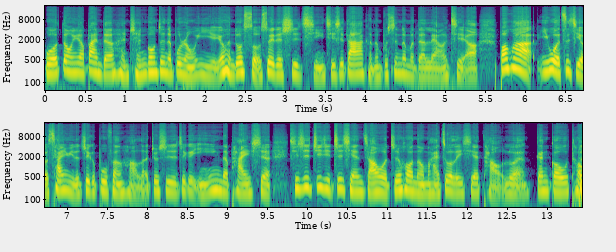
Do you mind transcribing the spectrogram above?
活动要办得很成功，真的不容易，有很多琐碎的事情，其实大家可能不是那么的了解啊。包括以我自己有参与的这个部分，好了，就是这个影音的拍摄。其实 Gigi 之前找我之后呢，我们还做了一些讨论跟沟通，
